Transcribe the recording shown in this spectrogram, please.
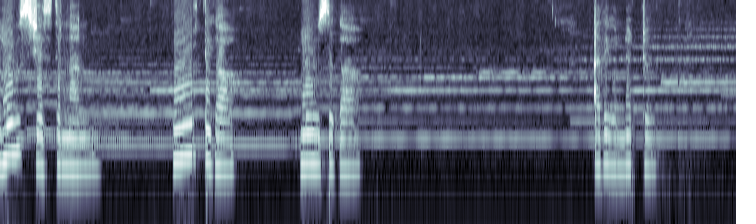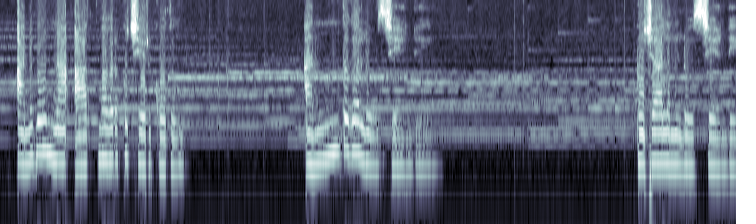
లూజ్ చేస్తున్నాను. పూర్తిగా లూజుగా. అది ఉన్నట్టు అనుభవం నా ఆత్మ వరకు చేరుకోదు. అంతగా లూజ్ చేయండి. భుజాలను లూజ్ చేయండి.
